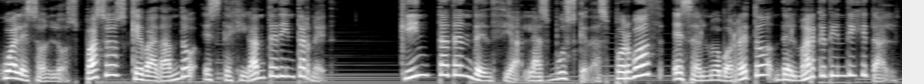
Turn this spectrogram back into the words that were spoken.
cuáles son los pasos que va dando este gigante de Internet. Quinta tendencia, las búsquedas por voz es el nuevo reto del marketing digital.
